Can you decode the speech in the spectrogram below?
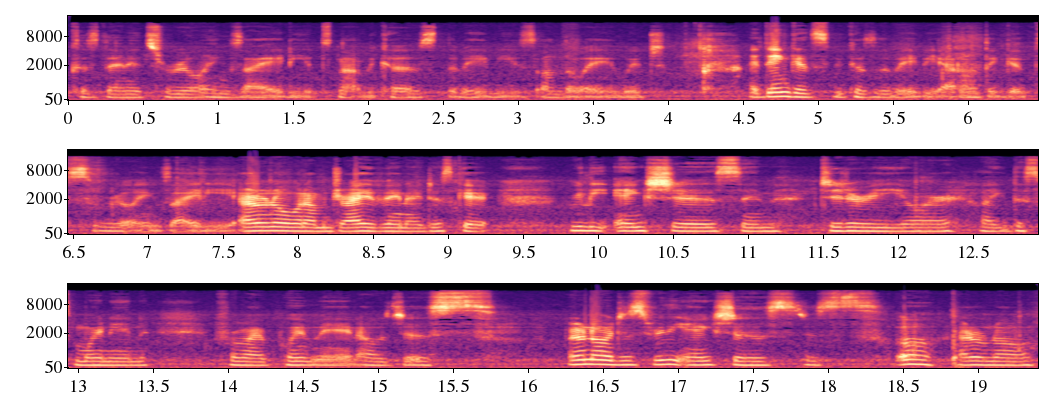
because then it's real anxiety it's not because the baby's on the way which i think it's because of the baby i don't think it's real anxiety i don't know when i'm driving i just get really anxious and jittery or like this morning for my appointment i was just I don't know, just really anxious. Just, oh, I don't know.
